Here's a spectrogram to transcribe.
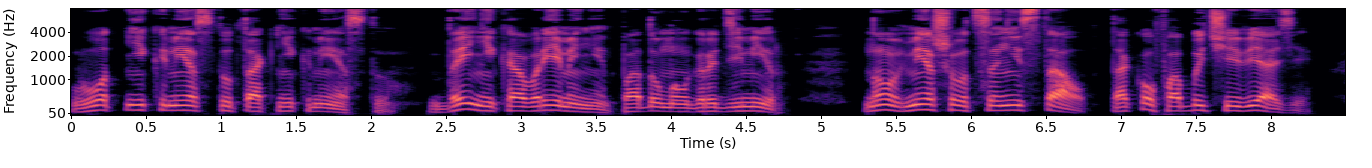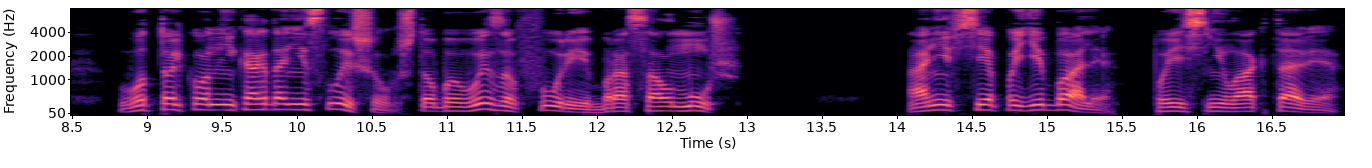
Вот не к месту, так не к месту. Да и не ко времени, подумал Градимир. Но вмешиваться не стал, таков обычай вязи. Вот только он никогда не слышал, чтобы вызов Фурии бросал муж. «Они все погибали», — пояснила Октавия.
